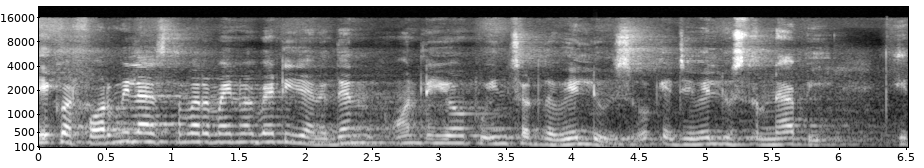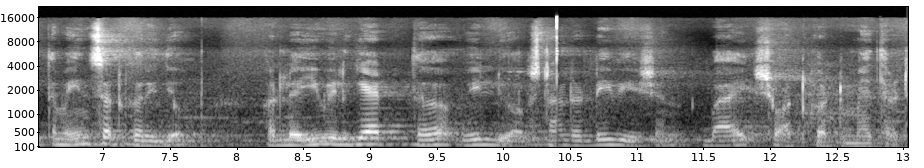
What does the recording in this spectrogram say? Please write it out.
એકવાર ફોર્મ્યુલાઝ તમારા માઇન્ડમાં બેઠી જાય ને then only you have to insert the values okay જે વેલ્યુઝ તમને આપી, એ તમે ઇન્સર્ટ કરી દો. એટલે you will get the value of standard deviation by shortcut method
